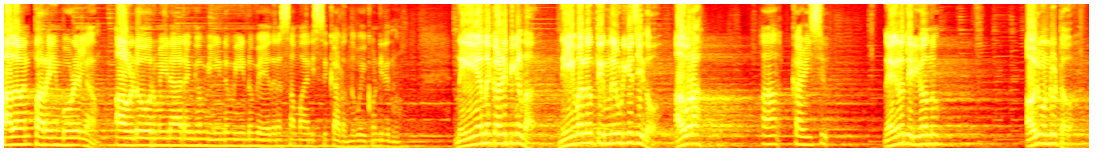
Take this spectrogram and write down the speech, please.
അതവൻ പറയുമ്പോഴെല്ലാം അവളുടെ ഓർമ്മയിൽ ആ രംഗം വീണ്ടും വീണ്ടും വേദന സമ്മാനിച്ച് കടന്നുപോയിക്കൊണ്ടിരുന്നു. നീ എന്നെ കഴിപ്പിക്കണ്ട. നീ വല്ലതും തിന്നു കുടിക്കുക ചെയ്തോ? അത് പറ. ആ കഴിച്ചു. നീ എങ്ങനെ തിരികെ വന്നു? അവർ കൊണ്ടുവിട്ടോ.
